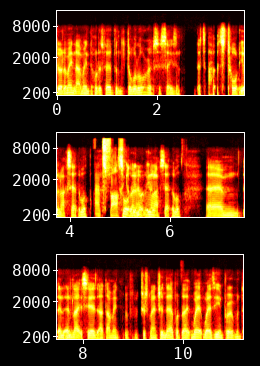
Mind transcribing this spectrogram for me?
Do you know what I mean? I mean, the Huddersfield done the double over us this season. It's it's totally unacceptable. That's farcical. Totally isn't unacceptable. Um, and, and like I said, I, I mean, we've just mentioned there, but like, where, where's the improvement?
